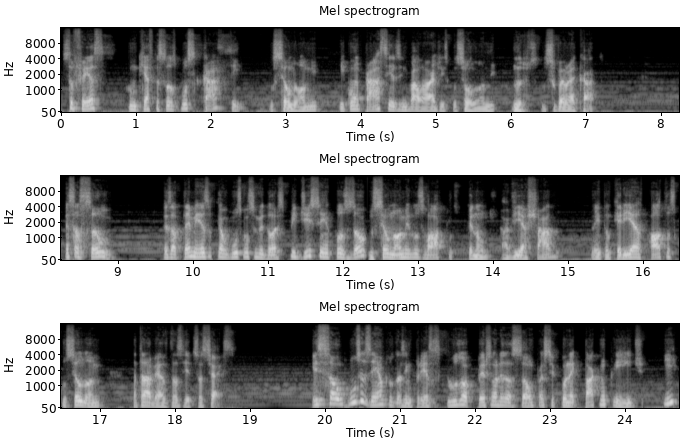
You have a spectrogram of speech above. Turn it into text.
Isso fez com que as pessoas buscassem o seu nome e comprassem as embalagens com o seu nome no, supermercado. Essa ação fez até mesmo que alguns consumidores pedissem a inclusão do seu nome nos rótulos, porque não havia achado, né? então queria rótulos com o seu nome através das redes sociais. Esses são alguns exemplos das empresas que usam a personalização para se conectar com o cliente e,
